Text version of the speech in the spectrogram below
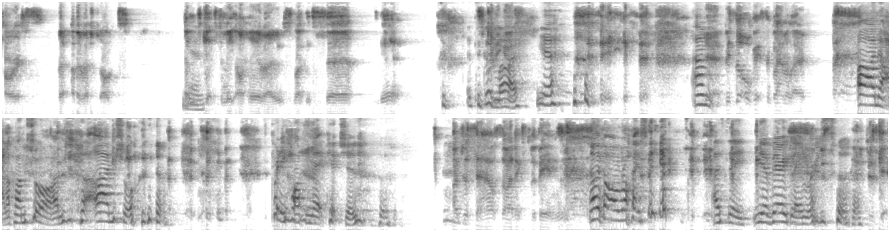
forests, but other restaurants, and Yeah. get to meet our heroes. Like it's uh, yeah. It's a good pretty life. Yeah. Um, yeah, it's not all glitz and glamour though. oh no, look, I'm sure. I'm, I'm sure. it's pretty hot in that kitchen. I'm just sat outside next to the bins. oh, all right. I see. Yeah, very glamorous. just getting ready for lunch.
